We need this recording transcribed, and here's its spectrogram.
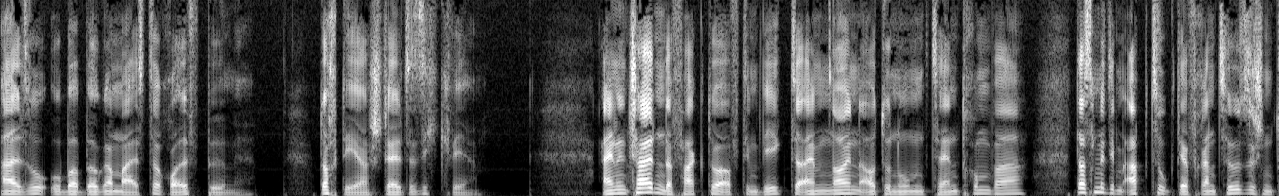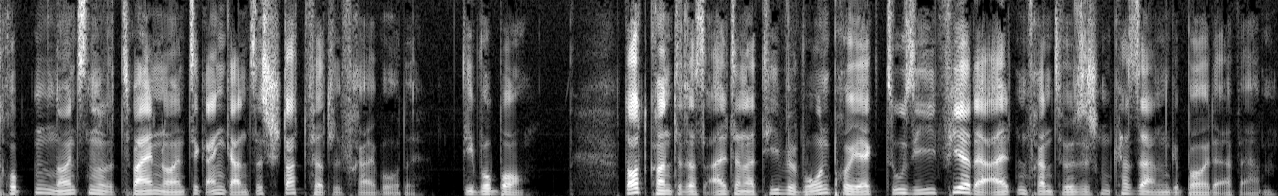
also Oberbürgermeister Rolf Böhme. Doch der stellte sich quer. Ein entscheidender Faktor auf dem Weg zu einem neuen autonomen Zentrum war, dass mit dem Abzug der französischen Truppen 1992 ein ganzes Stadtviertel frei wurde, die Vauban. Dort konnte das alternative Wohnprojekt SUSI vier der alten französischen Kasernengebäude erwerben.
